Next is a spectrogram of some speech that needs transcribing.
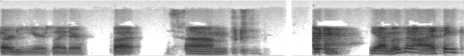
30 years later. But, um, yeah, moving on. I think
